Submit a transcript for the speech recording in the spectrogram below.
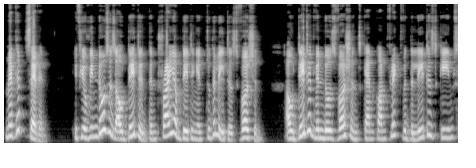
Method 7. If your Windows is outdated, then try updating it to the latest version. Outdated Windows versions can conflict with the latest games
